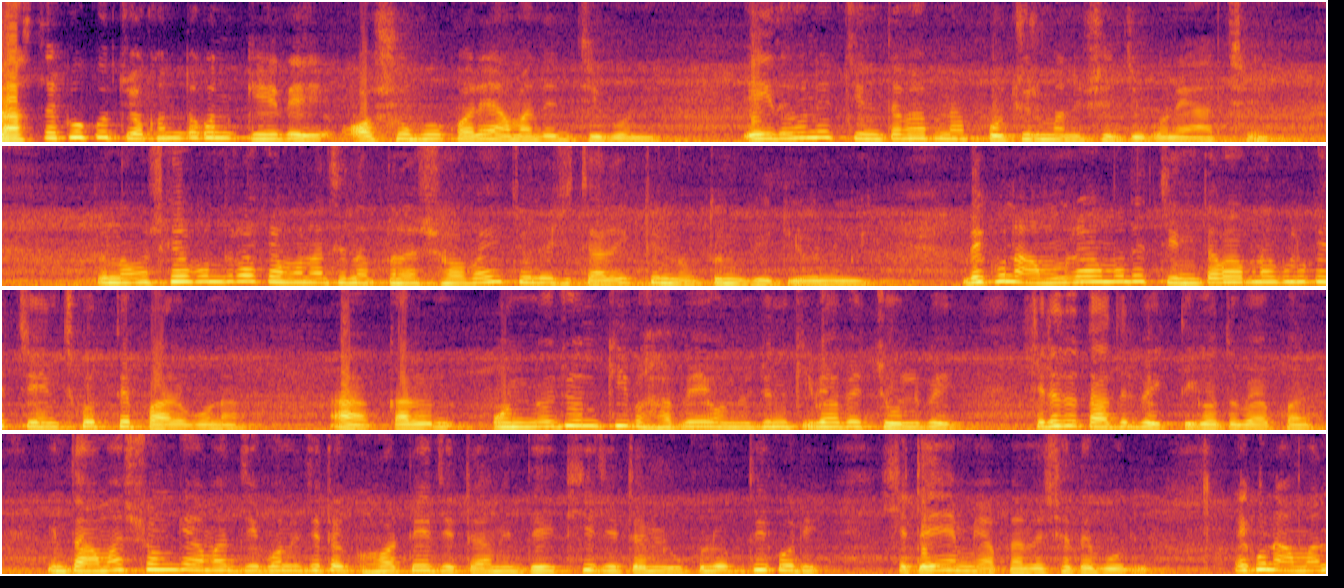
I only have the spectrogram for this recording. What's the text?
রাস্তা কুকুর যখন তখন কেঁদে অশুভ করে আমাদের জীবনে। এই ধরনের চিন্তাভাবনা প্রচুর মানুষের জীবনে আছে। তো নমস্কার বন্ধুরা, কেমন আছেন আপনারা সবাই? চলে এসেছি আর একটি নতুন ভিডিও নিয়ে। দেখুন, আমরা আমাদের চিন্তাভাবনাগুলোকে চেঞ্জ করতে পারব না। কারণ অন্যজন কী ভাবে অন্যজন কীভাবে চলবে, সেটা তো তাদের ব্যক্তিগত ব্যাপার। কিন্তু আমার সঙ্গে আমার জীবনে যেটা ঘটে, যেটা আমি দেখি, যেটা আমি উপলব্ধি করি, সেটাই আমি আপনাদের সাথে বলি। দেখুন, আমার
